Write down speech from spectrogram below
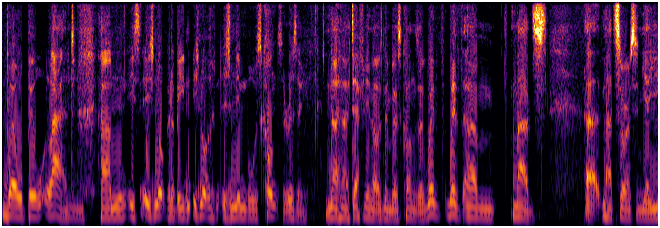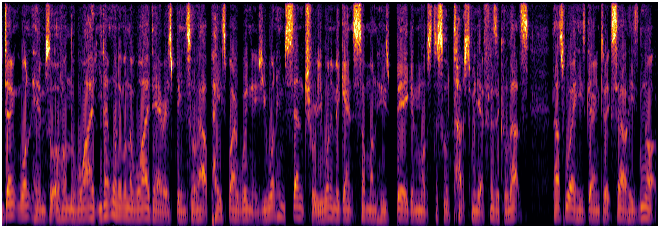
well built lad. Mm. Um, he's he's not going to be he's not as nimble as Konsa, is he? No, no, definitely not as nimble as Konsa. With with um, Mads. Uh, Sorensen, yeah, you don't want him sort of on the wide. You don't want him on the wide areas being sort of outpaced by wingers. You want him central. You want him against someone who's big and wants to sort of touch them and get physical. That's that's where he's going to excel. He's not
